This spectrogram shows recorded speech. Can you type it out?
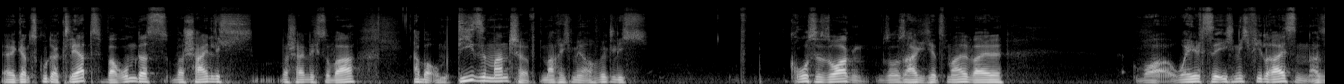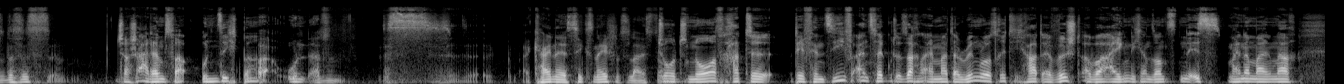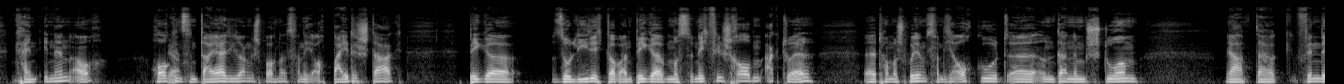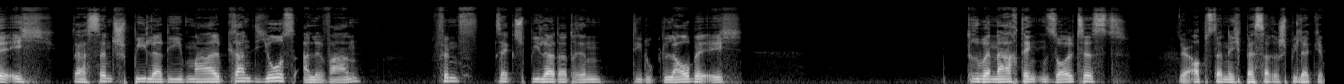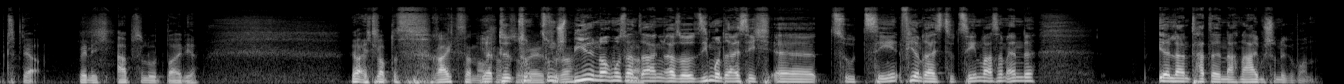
äh, ganz gut erklärt, warum das wahrscheinlich, wahrscheinlich so war. Aber um diese Mannschaft mache ich mir auch wirklich große Sorgen, so sage ich jetzt mal, weil boah, Wales sehe ich nicht viel reißen. Also das ist Josh Adams war unsichtbar. und also das ist äh, keine Six Nations Leistung. George North hatte defensiv ein, zwei gute Sachen. Einmal hat der Ringrose richtig hart erwischt, aber eigentlich ansonsten ist meiner Meinung nach kein Innen auch. Hawkins Ja. und Dyer, die du angesprochen hast, fand ich auch beide stark. Bigger solide. Ich glaube, an Bigger musst du nicht viel schrauben aktuell. Äh, Thomas Williams fand ich auch gut. Äh, und dann im Sturm, ja, da finde ich, das sind Spieler, die mal grandios alle waren. Fünf, sechs Spieler da drin, die du, glaube ich, drüber nachdenken solltest, Ja. ob es da nicht bessere Spieler gibt. Ja, bin ich absolut bei dir. Ja, ich glaube, das reicht dann auch Ja, schon zu, Wales, zum oder? Spiel noch muss man Ja. sagen, also 37 äh, zu 10, 34 zu 10 war es am Ende. Irland hatte nach einer halben Stunde gewonnen.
